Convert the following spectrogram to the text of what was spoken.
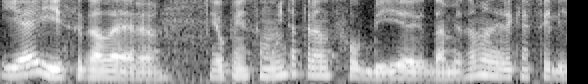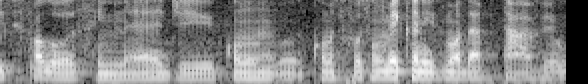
E é isso, galera. Eu penso muito a transfobia da mesma maneira que a Felice falou, assim, né? De como, como se fosse um mecanismo adaptável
